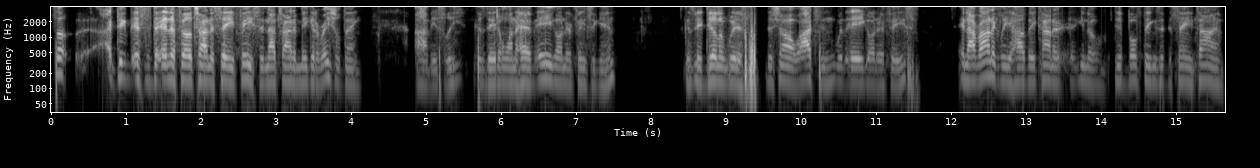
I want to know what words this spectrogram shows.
So I think this is the NFL trying to save face and not trying to make it a racial thing obviously, because they don't want to have egg on their face again, because they're dealing with Deshaun Watson with egg on their face. And ironically, how they kind of, you know, did both things at the same time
